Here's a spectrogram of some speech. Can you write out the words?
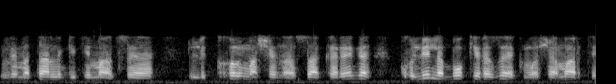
ומתן לגיטימציה לכל מה שנעשה כרגע, כולל הבוקר הזה, כמו שאמרתי.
